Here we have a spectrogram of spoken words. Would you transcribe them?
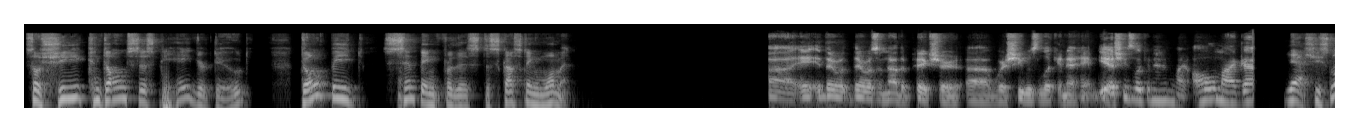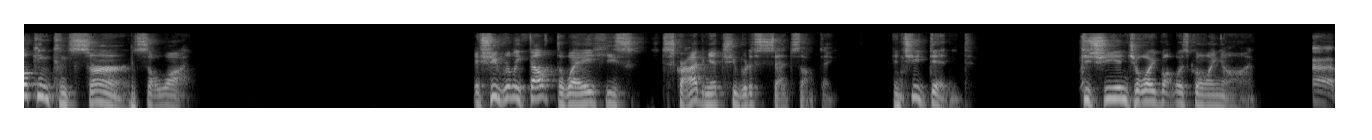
So she condones this behavior, dude. Don't be simping for this disgusting woman. Uh, it, there, there was another picture uh, where she was looking at him. Yeah, she's looking at him like, "Oh my god." Yeah, she's looking concerned. So what? If she really felt the way he's describing it, she would have said something. And she didn't. Because she enjoyed what was going on. Uh,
